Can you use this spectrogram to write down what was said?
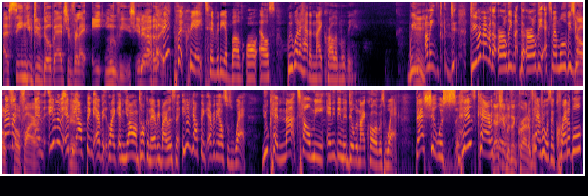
I've seen you do dope action for like eight movies. You know, You know, like if they put creativity above all else, we would have had a Nightcrawler movie. We, Hmm. I mean, do, do you remember the early the early X Men movies? Oh, Remember? so fire. And even if Yeah. y'all think every like, and y'all, I'm talking to everybody listening. Even if y'all think everything else was whack, you cannot tell me anything to deal with Nightcrawler was whack. That shit was his character. That shit was incredible. His character was incredible.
